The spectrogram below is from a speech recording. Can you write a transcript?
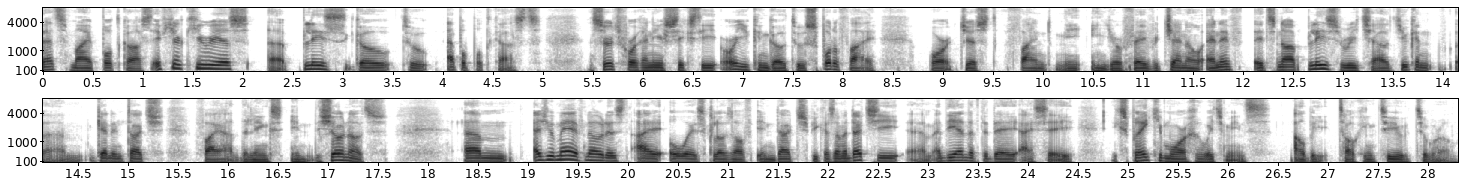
That's my podcast. If you're curious, uh, please go to Apple Podcasts and search for Reinier60, or you can go to Spotify or just find me in your favorite channel. And if it's not, please reach out. You can um, get in touch via the links in the show notes. Um, as you may have noticed, I always close off in Dutch because I'm a Dutchie. Um, at the end of the day, I say, ik spreek je morgen, which means I'll be talking to you tomorrow.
